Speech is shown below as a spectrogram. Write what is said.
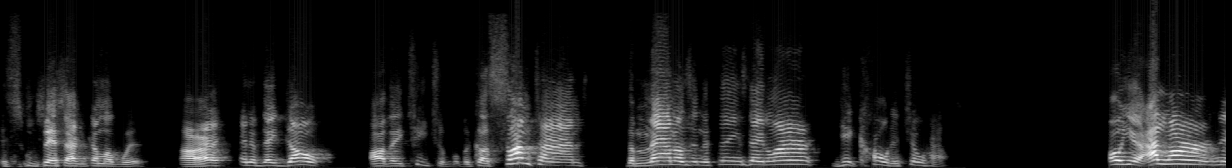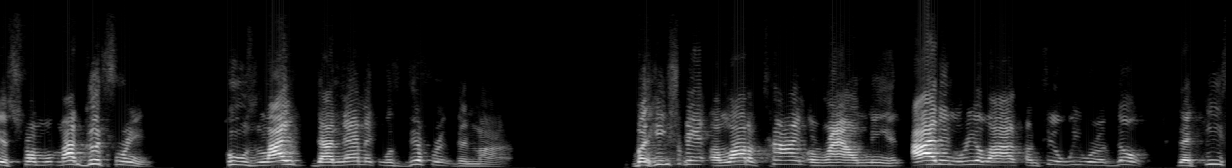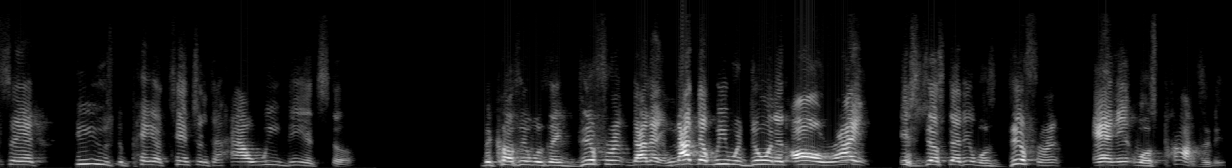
It's the best I can come up with. All right. And if they don't, are they teachable? Because sometimes the manners and the things they learn get caught at your house. Oh, yeah, I learned this from my good friend whose life dynamic was different than mine. But he spent a lot of time around me, and I didn't realize until we were adults that he said he used to pay attention to how we did stuff because it was a different dynamic. Not that we were doing it all right, it's just that it was different and it was positive.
